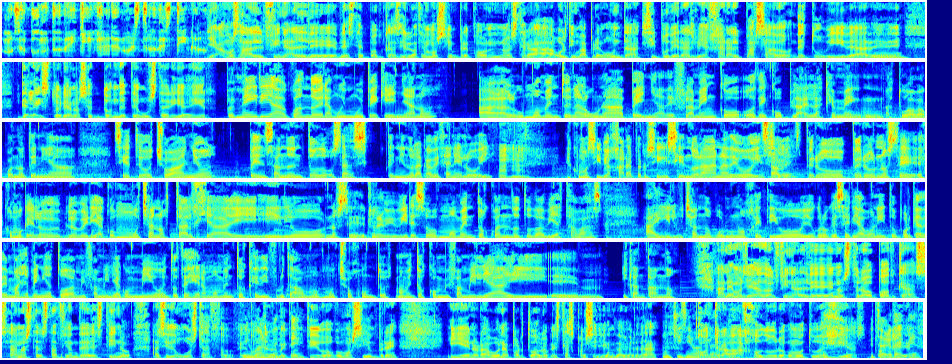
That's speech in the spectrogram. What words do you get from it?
Estamos a punto de llegar a nuestro destino. Llegamos al final de, de este podcast y lo hacemos siempre con nuestra última pregunta. Si pudieras viajar al pasado de tu vida, de, de- de la historia, no sé, ¿dónde te gustaría ir? Pues me iría cuando era muy, muy pequeña, ¿no? A algún momento en alguna peña de flamenco o de copla en las que me mm, actuaba cuando tenía 7, 8 años, pensando en todo, o sea, teniendo la cabeza en el hoy. Ujú. Es como si viajara, pero sigue siendo la Ana de hoy, ¿sabes? Pero, pero no sé, es como que lo, lo vería con mucha nostalgia y, y lo, no sé, revivir esos momentos cuando todavía estabas ahí luchando por un objetivo, yo creo que sería bonito, porque además ya venía toda mi familia conmigo, entonces eran momentos que disfrutábamos mucho juntos, momentos con mi familia y, eh, y cantando. Ana, hemos llegado al final de nuestro podcast, a nuestra estación de destino. Ha sido un gustazo encontrarme Igualmente. contigo, como siempre, y enhorabuena por todo lo que estás consiguiendo, de verdad. Muchísimas Con gracias. trabajo duro, como tú decías. Muchas gracias.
